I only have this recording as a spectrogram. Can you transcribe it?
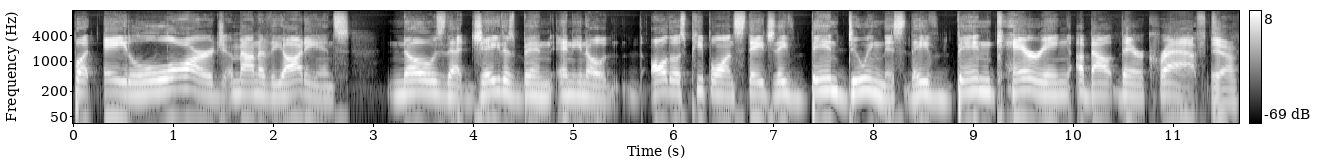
but a large amount of the audience knows that Jade has been, and you know, all those people on stage, they've been doing this. They've been caring about their craft Yeah.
